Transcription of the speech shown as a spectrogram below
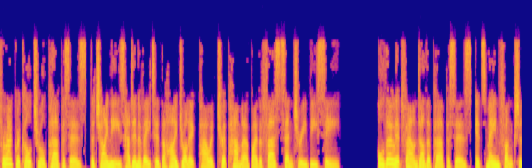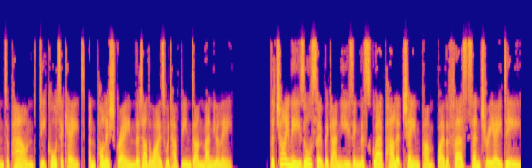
For agricultural purposes, the Chinese had innovated the hydraulic-powered trip hammer by the 1st century BC. Although it found other purposes, its main function to pound, decorticate, and polish grain that otherwise would have been done manually. The Chinese also began using the square pallet chain pump by the 1st century AD,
